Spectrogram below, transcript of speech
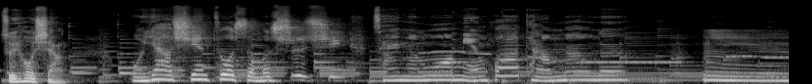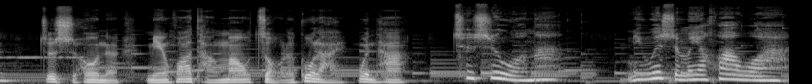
最后想，我要先做什么事情才能摸棉花糖猫呢？嗯，这时候呢，棉花糖猫走了过来，问他：“这是我吗？你为什么要画我啊？”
